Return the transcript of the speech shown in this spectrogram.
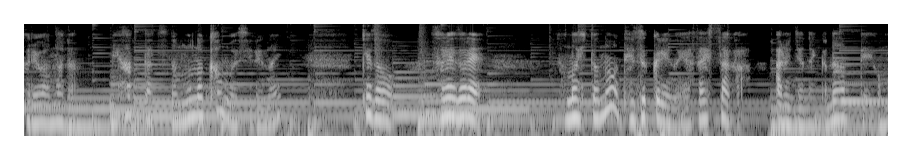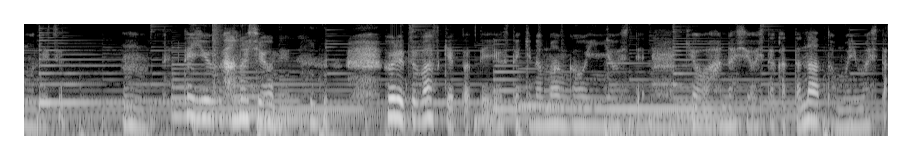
それはまだ未発達なものかもしれない。けどそれぞれその人の手作りの優しさがあるんじゃないかなって思うんです。うん、っていう話をね フルーツバスケットっていう素敵な漫画を引用して今日は話をしたかったなと思いました。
